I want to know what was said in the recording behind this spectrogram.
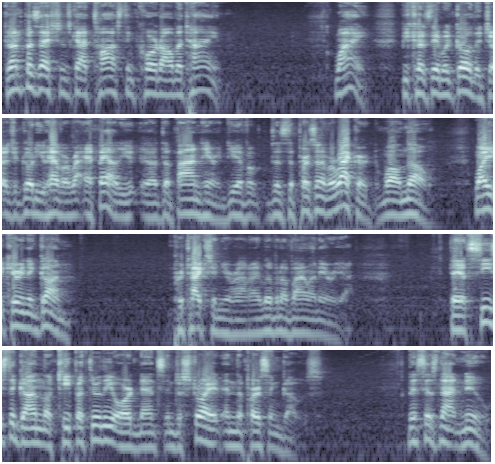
gun possessions got tossed in court all the time. Why? Because they would go. The judge would go. Do you have a at bail? You, uh, the bond hearing. Do you have a? Does the person have a record? Well, no. Why are you carrying a gun? Protection, Your Honor. I live in a violent area. They have seized the gun, they'll keep it through the ordinance and destroy it, and the person goes. This is not new.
